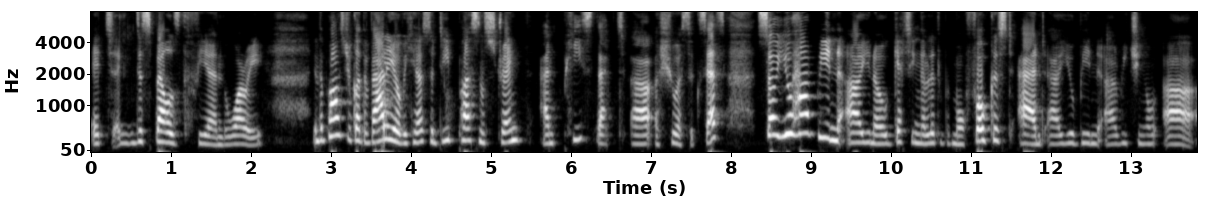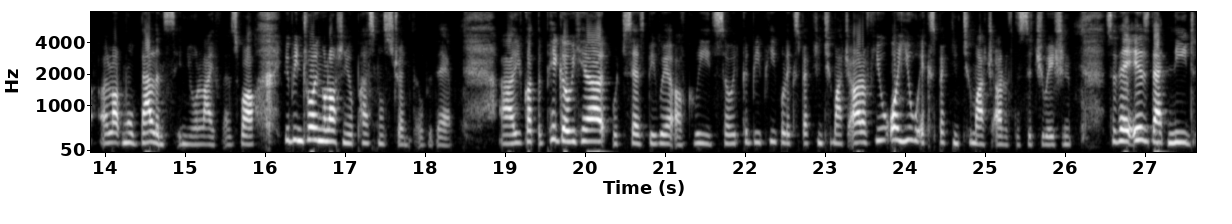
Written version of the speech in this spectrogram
It dispels the fear and the worry. In the past, you've got the valley over here, so deep personal strength and peace that uh, assure success. So you have been, uh, you know, getting a little bit more focused and uh, you've been uh, reaching a, uh, a, lot more balance in your life as well. You've been drawing a lot on your personal strength over there. Uh, you've got the pig over here, which says beware of greed. So it could be people expecting too much out of you or you expecting too much out of the situation. So there is that need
